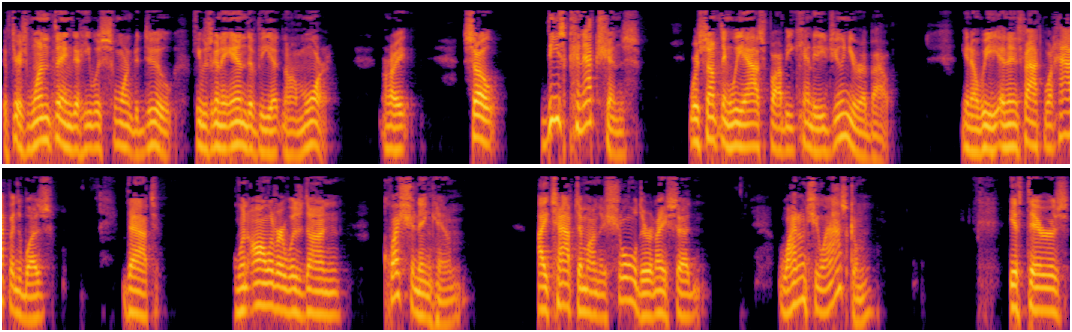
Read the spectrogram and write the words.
if there's one thing that he was sworn to do, he was going to end the Vietnam War. Right. So these connections were something we asked Bobby Kennedy Jr. about. You know, we, and in fact, what happened was that when Oliver was done questioning him, I tapped him on the shoulder and I said, why don't you ask him if there's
